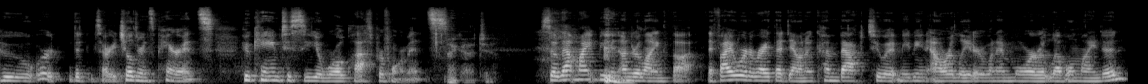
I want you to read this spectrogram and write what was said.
who, or the, sorry, children's parents who came to see a world class performance. I got you. So that might be an underlying thought. If I were to write that down and come back to it maybe an hour later when I'm more level minded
